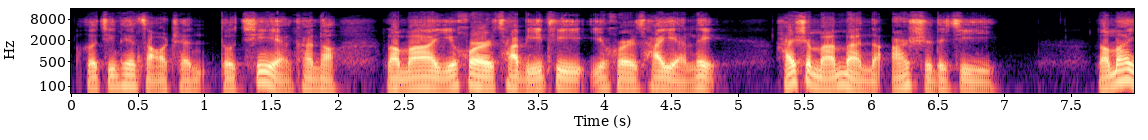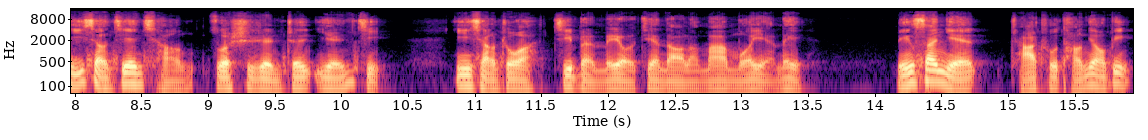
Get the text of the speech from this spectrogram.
和今天早晨都亲眼看到老妈一会儿擦鼻涕，一会儿擦眼泪，还是满满的儿时的记忆。老妈一向坚强，做事认真严谨，印象中啊，基本没有见到老妈抹眼泪。零三年。查出糖尿病，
